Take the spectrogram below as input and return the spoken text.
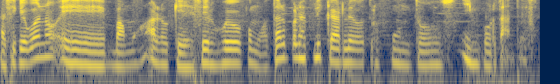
así que bueno eh, vamos a lo que es el juego como tal para explicarle otros puntos importantes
